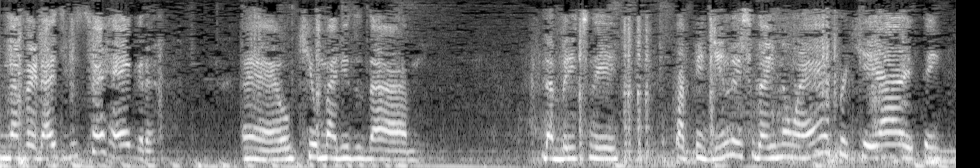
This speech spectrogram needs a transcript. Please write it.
Na verdade, isso é regra. É, o que o marido da, da Britney tá pedindo, isso daí não é porque ah, tem.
